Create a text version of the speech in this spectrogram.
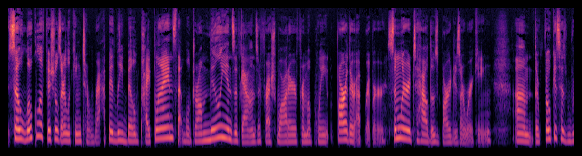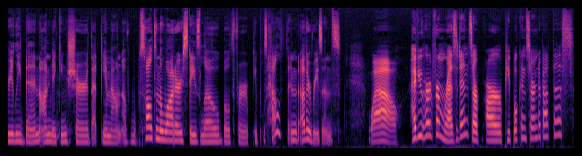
So, local officials are looking to rapidly build pipelines that will draw millions of gallons of fresh water from a point farther upriver, similar to how those barges are working. Um, the focus has really been on making sure that the amount of salt in the water stays low, both for people's health and other reasons. Wow. Have you heard from residents? Are, are people concerned about this?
